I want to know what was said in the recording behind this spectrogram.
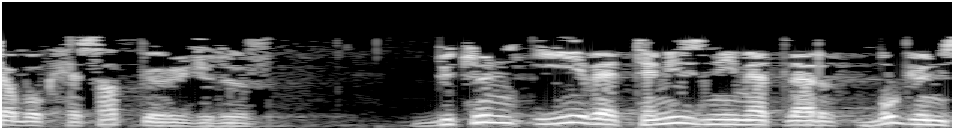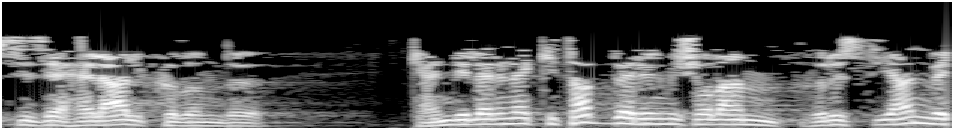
çabuk hesap görücüdür. Bütün iyi ve temiz nimetler bugün size helal kılındı. Kendilerine kitap verilmiş olan Hristiyan ve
